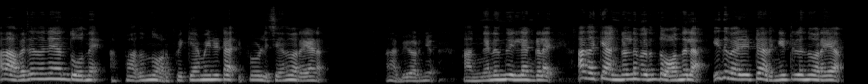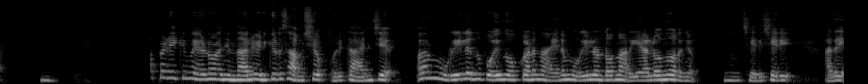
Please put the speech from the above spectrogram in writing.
അത് അവരെ തന്നെ ഞാൻ തോന്നേ അപ്പം അതൊന്ന് ഉറപ്പിക്കാൻ വേണ്ടിയിട്ടാണ് ഇപ്പോൾ വിളിച്ചതെന്ന് പറയണം. അബി പറഞ്ഞു അങ്ങനെയൊന്നും ഇല്ല അങ്കിളെ. അതൊക്കെ അങ്കിളിന് വെറും തോന്നല. ഇത് വരെയിട്ട് ഇറങ്ങിയിട്ടില്ലെന്ന് പറയാം. അപ്പോഴേക്കും വേണു പറഞ്ഞു എന്നാലും എനിക്കൊരു സംശയം. ഒരു കാര്യം ചെയ്യാം. അവൻ മുറിയിലൊന്ന് പോയി നോക്കുകയാണെങ്കിൽ നയന മുറിയിലുണ്ടോന്ന് അറിയാലോ എന്ന് പറഞ്ഞു ശരി ശരി. അതെ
